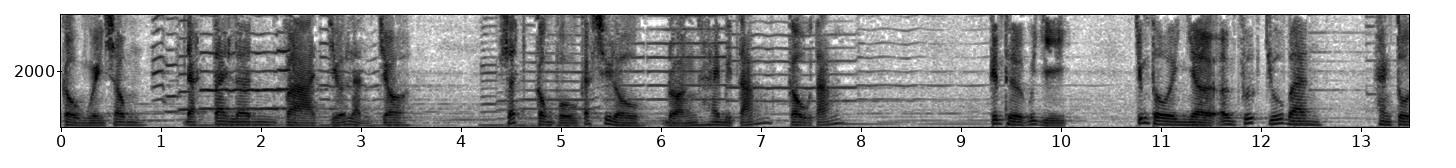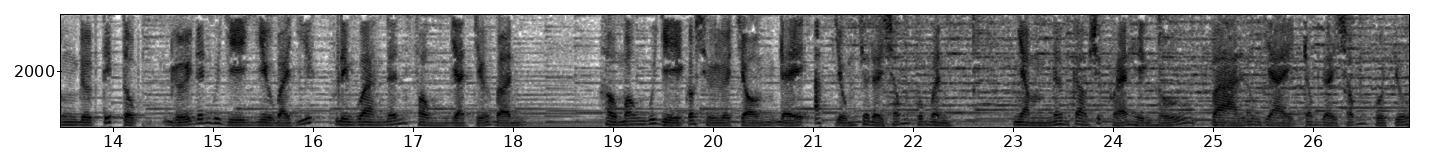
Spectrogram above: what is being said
cầu nguyện xong, đặt tay lên và chữa lành cho. Sách Công vụ các sứ đồ, đoạn 28, câu 8 Kính thưa quý vị, chúng tôi nhờ ơn phước Chúa ban hàng tuần được tiếp tục gửi đến quý vị nhiều bài viết liên quan đến phòng và chữa bệnh Hầu mong quý vị có sự lựa chọn để áp dụng cho đời sống của mình, nhằm nâng cao sức khỏe hiện hữu và lâu dài trong đời sống của Chúa.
